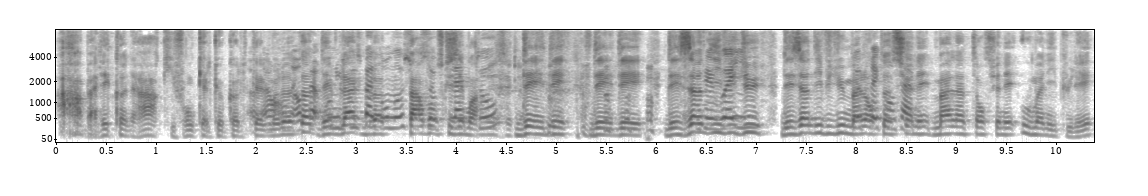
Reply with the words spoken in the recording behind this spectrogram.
Ah, bah les connards qui font quelques cocktails Alors, on Molotov, on des black blocs, pardon, excusez-moi, des, des, des, des, des individus, voyous. des individus mal intentionnés, mal intentionnés ou manipulés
